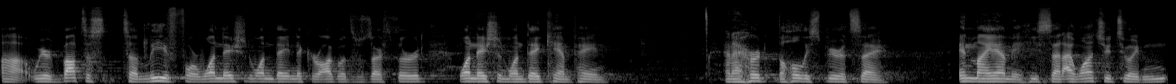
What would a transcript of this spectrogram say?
uh, we were about to, to leave for One Nation, One Day Nicaragua. This was our third One Nation, One Day campaign. And I heard the Holy Spirit say, in Miami, He said, I want you to an-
